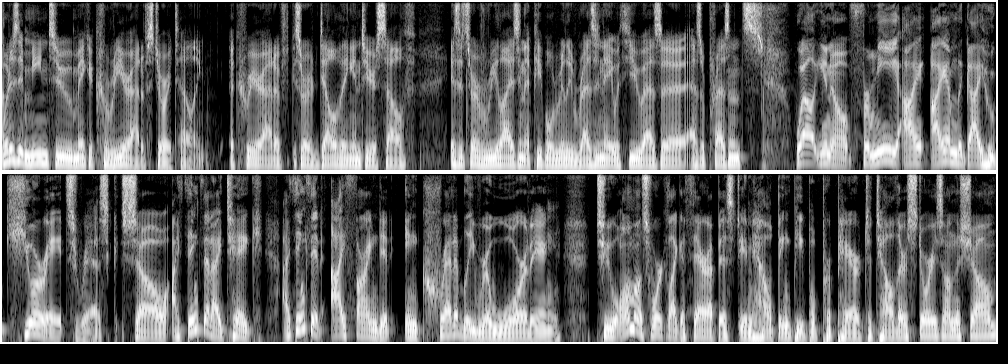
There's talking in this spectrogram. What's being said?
what does it mean to make a career out of storytelling? A career out of sort of delving into yourself? Is it sort of realizing that people really resonate with you as a as a presence? Well, you know, for me, I, I am the guy who curates risk. So I think that I take, I think that I find it incredibly rewarding to almost work like a therapist in helping people prepare to tell their stories on the show.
